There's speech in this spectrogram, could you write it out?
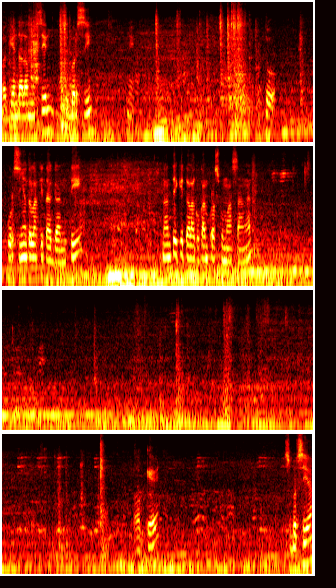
Bagian dalam mesin masih bersih. Nih. Tuh. Kursinya telah kita ganti nanti kita lakukan proses pemasangan. Oke. Sebersih ya?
